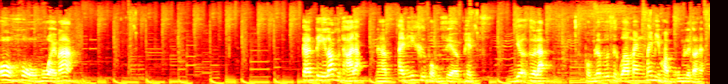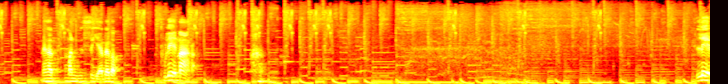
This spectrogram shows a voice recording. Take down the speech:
โอ้โหห่วยมาก การตีรอบสุดท้ายแล้วนะครับไอ้นี้คือผมเสียเพชรเยอะเกินละ ผมเริ่มรู้สึกว่าแม่งไม่มีความคุ้มเลยตอนนี้นะครับ มันเสียไปแบบทุเรศมากอะเลท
